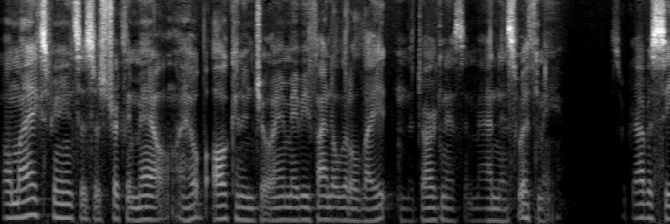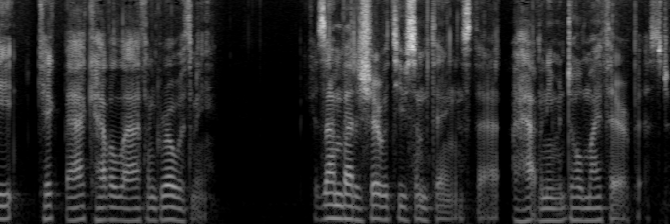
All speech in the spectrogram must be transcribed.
While my experiences are strictly male, I hope all can enjoy and maybe find a little light in the darkness and madness with me. So grab a seat, kick back, have a laugh, and grow with me. Because I'm about to share with you some things that I haven't even told my therapist.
